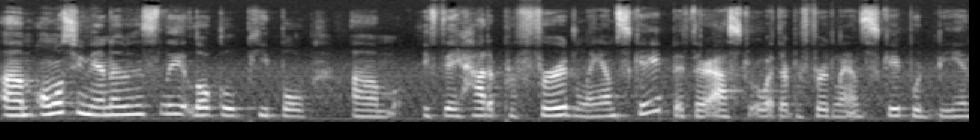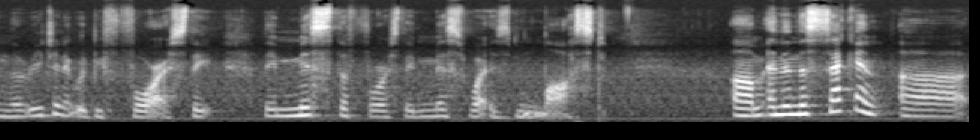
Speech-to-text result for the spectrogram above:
Um, almost unanimously, local people, um, if they had a preferred landscape, if they're asked what their preferred landscape would be in the region, it would be forest. They, they miss the forest, they miss what has been lost. Um, and then the second uh,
